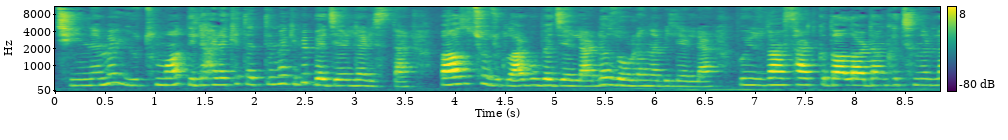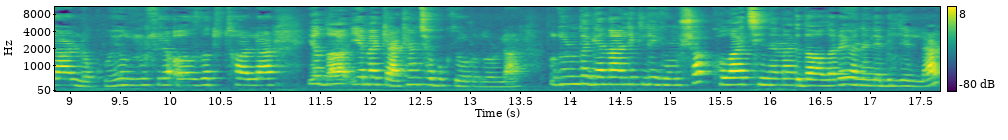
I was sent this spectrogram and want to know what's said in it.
çiğneme, yutma, dili hareket ettirme gibi beceriler ister. Bazı çocuklar bu becerilerde zorlanabilirler. Bu yüzden sert gıdalardan kaçınırlar, lokmayı uzun süre ağızda tutarlar ya da yemek yerken çabuk yorulurlar. Bu durumda genellikle yumuşak, kolay çiğnenen gıdalara yönelebilirler.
